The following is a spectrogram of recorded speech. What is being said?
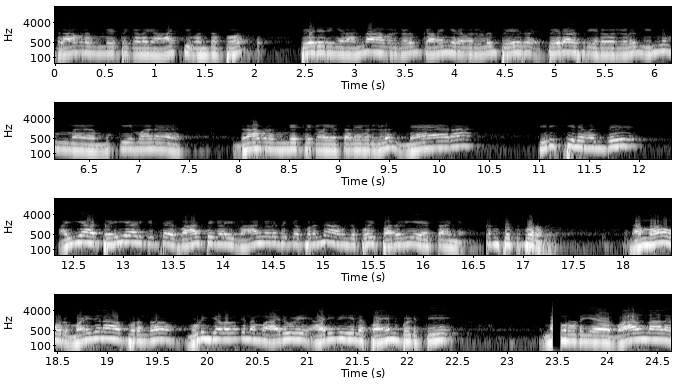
திராவிட முன்னேற்ற கழகம் ஆட்சி வந்தப்போ பேரறிஞர் அண்ணா அவர்களும் கலைஞர் அவர்களும் பேர பேராசிரியர் அவர்களும் இன்னும் முக்கியமான திராவிட முன்னேற்ற கழக தலைவர்களும் நேராக திருச்சியில் வந்து ஐயா பெரியார்கிட்ட வாழ்த்துக்களை வாங்கினதுக்கு அப்புறம் தான் அவங்க போய் பதவியை ஏற்றாங்க செத்து போகிறது நம்ம ஒரு மனிதனாக பிறந்தோம். முடிஞ்ச அளவுக்கு நம்ம அறிவை அறிவியலை பயன்படுத்தி நம்மளுடைய வாழ்நாளை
